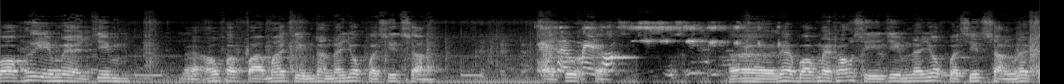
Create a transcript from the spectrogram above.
บอกให้อีแม่จิมนะเอาผ้าป่ามาจิมท่านนายกประสิทธิ์สั่งสาธุแม่สาท้องธุสีเออเนี่ยบอกแม่ท้องสีจิมนายกประสิทธิ์สั่งแล้วจ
